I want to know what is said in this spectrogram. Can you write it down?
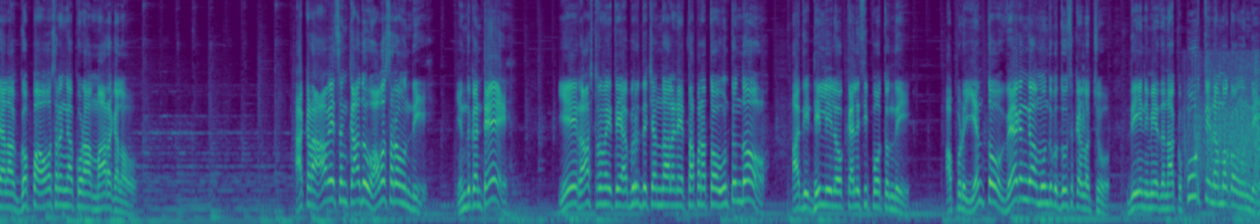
చాలా గొప్ప అవసరంగా కూడా మారగలవు. అక్కడ ఆవేశం కాదు అవసరం ఉంది. ఎందుకంటే ఏ రాష్ట్రమైతే అభివృద్ధి చెందాలనే తపనతో ఉంటుందో అది ఢిల్లీలో కలిసిపోతుంది. అప్పుడు ఎంతో వేగంగా ముందుకు దూసుకెళ్ళొచ్చు దీని మీద నాకు పూర్తి నమ్మకం ఉంది.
